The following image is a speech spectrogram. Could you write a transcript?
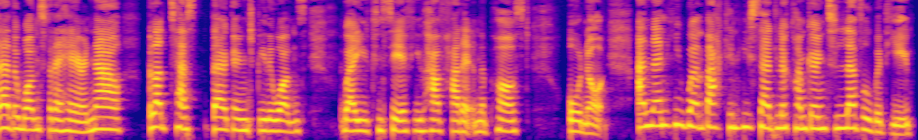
they're the ones for the here and now. Blood tests, they're going to be the ones where you can see if you have had it in the past or not. And then he went back and he said, Look, I'm going to level with you.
